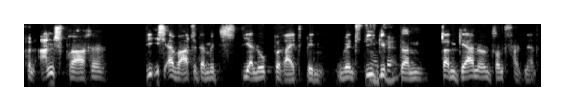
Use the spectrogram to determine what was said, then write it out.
von Ansprache, die ich erwarte, damit ich dialogbereit bin. Und wenn es die okay. gibt, dann dann gerne und sonst halt nicht.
